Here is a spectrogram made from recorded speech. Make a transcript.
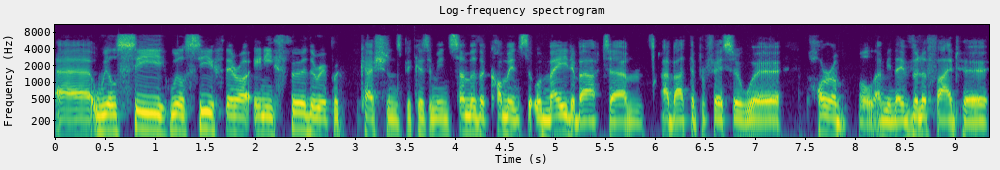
Uh, we'll see. We'll see if there are any further repercussions because I mean, some of the comments that were made about um, about the professor were horrible. I mean, they vilified her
